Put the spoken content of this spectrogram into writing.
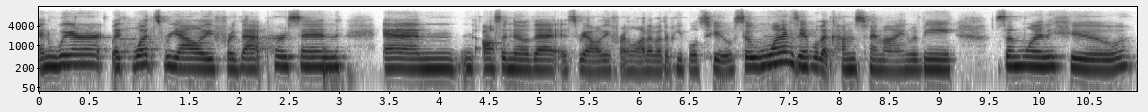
and where, like, what's reality for that person, and also know that it's reality for a lot of other people too. So, one example that comes to my mind would be someone who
